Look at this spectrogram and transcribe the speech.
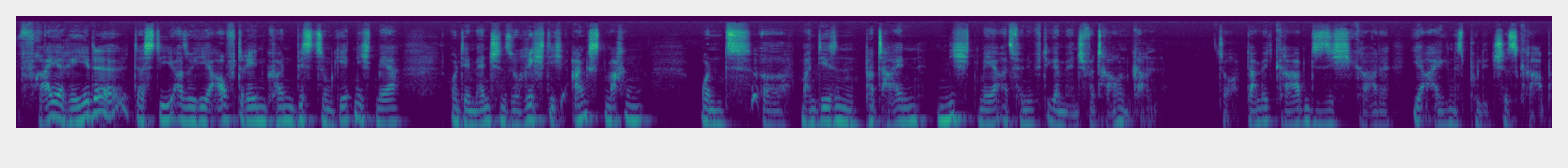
freie Rede, dass die also hier aufdrehen können bis zum geht nicht mehr und den Menschen so richtig Angst machen und äh, man diesen Parteien nicht mehr als vernünftiger Mensch vertrauen kann. So, damit graben sie sich gerade ihr eigenes politisches Grab.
